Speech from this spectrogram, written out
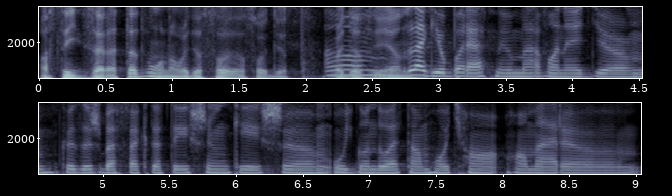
Azt így szeretted volna, vagy az, az hogy jött? Vagy az um, ilyen... Legjobb barátnőmmel van egy um, közös befektetésünk, és um, úgy gondoltam, hogy ha, ha már um,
